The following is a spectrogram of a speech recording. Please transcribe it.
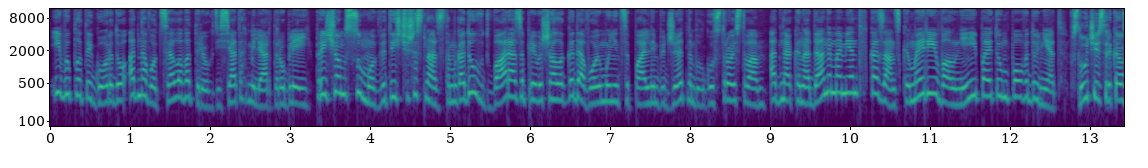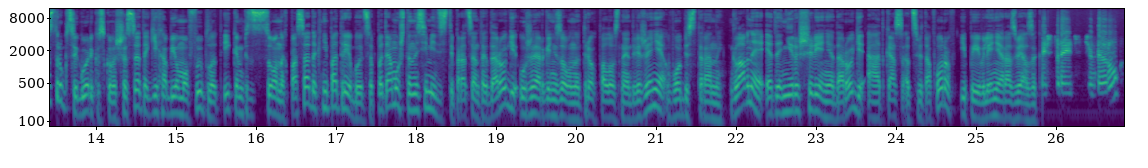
и выплатой городу 1,3 миллиарда рублей. Причем сумма в 2016 году в два раза превышала годовой муниципальный бюджет на благоустройство. Однако на данный момент в Казанской мэрии волнений по этому поводу нет. В случае с реконструкцией Горьковского шоссе таких объемов выплат и компенсационных посадок не потребуется, потому что на 70% дороги уже организовано трехполосное движение в обе стороны. Главное — это не расширение дороги, а отказ от светофоров и появление развязок. При строительстве дорог,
